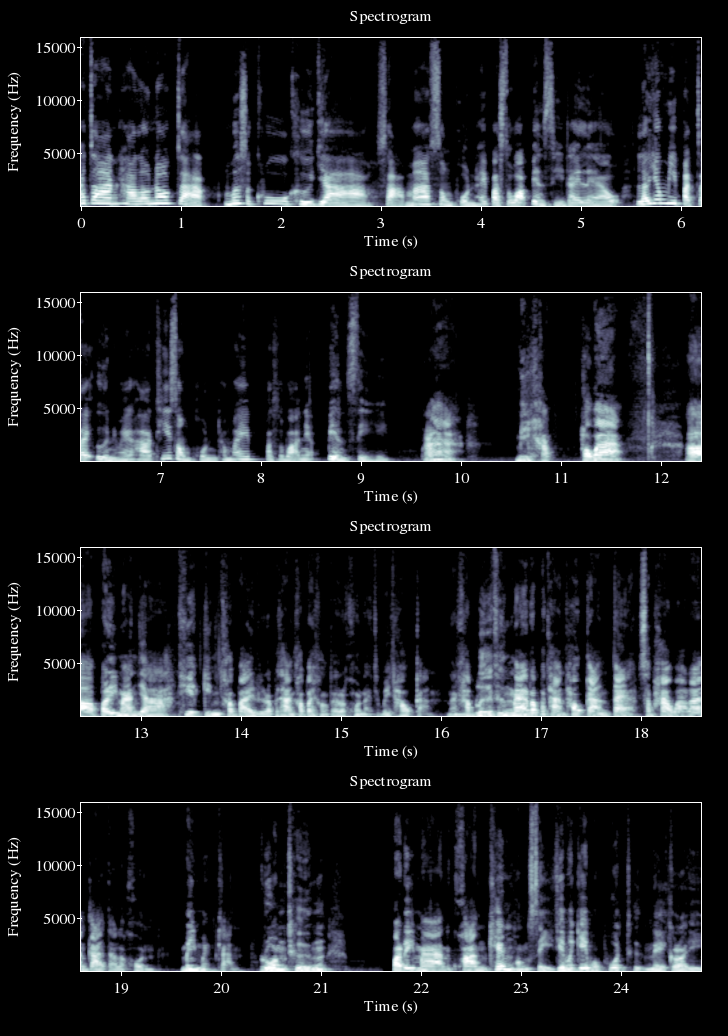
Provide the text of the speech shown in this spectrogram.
อาจารย์คะแล้วนอกจากเมื่อสักครู่คือยาสามารถส่งผลให้ปัสสาวะเปลี่ยนสีได้แล้ว แล้วยังมีปัจจัยอื่นอีกไหมคะ ที่ส่งผลทำให้ปัสสาวะเนี่ยเปลี่ยนสีอ่ามีครับ เพราะว่าอ่าปริมาณยาที่กินเข้าไปหรือรับประทานเข้าไปของแต่ละคนอาจจะไม่เท่ากันนะครับหรือถึงแม้รับประทานเท่ากันแต่สภาวะร่างกายแต่ละคน ไม่เหมือนกัน รวมถึงปริมาณความเข้มของสีที่เมื่อกี้ผมพูดถึงในกรณี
